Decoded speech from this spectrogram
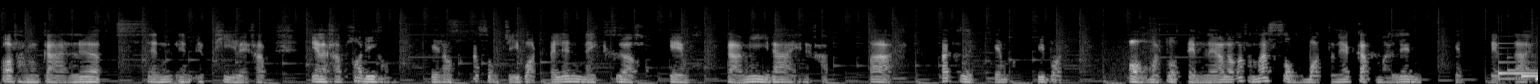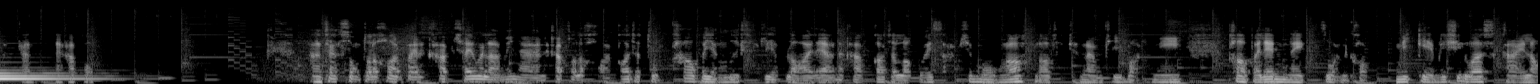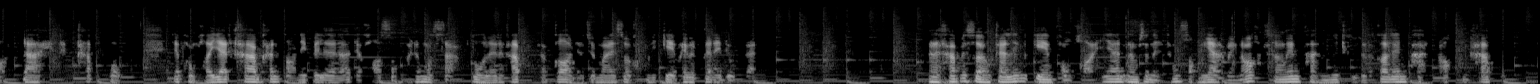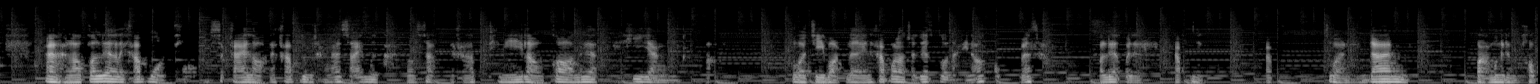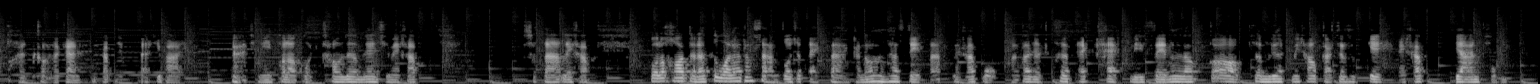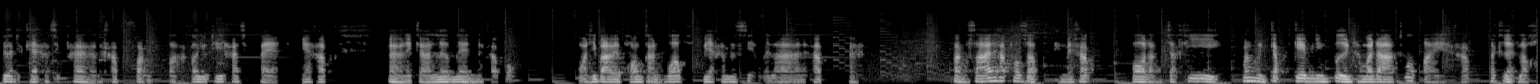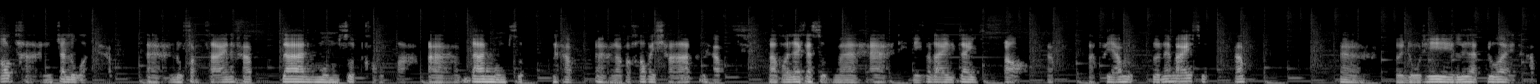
ก็ทำการเลือก Send NFT เลยครับนี่แหละครับข้อดีของเราสามารถส่ง Gbot ไปเล่นในเครือของเกมของกามี่ได้นะครับ ว่าถ้าเกิดเกมของ Gbot ออกมาตัวเต็มแล้ว เราก็สามารถส่งบอทตัวนี้กลับมาเล่นเกมเต็มได้เหมือนกันนะครับผมหลังจากส่งตัวละครไปนะครับ ใช้เวลาไม่นานนะครับ ตัวละครก็จะถูกเข้าไปยังมือถือเรียบร้อยแล้วนะครับ ก็จะล็อกไว้ 3 ชั่วโมงเนาะเราถึงจะนำทีบอร์ดนี้เข้าไปเล่นในส่วนของมิเกมที่ชื่อว่า Skylord ได้นะครับผมเดี๋ยวผมขออนุญาตข้ามขั้นตอนนี้ไปเลยแล้วเดี๋ยวขอส่งไปทั้งหมด 3 ตัวเลยนะครับ แล้วก็เดี๋ยวจะมาในส่วนของมินิเกมให้เพื่อนๆได้ดูกัน นะครับในส่วนของการเล่นเกมผมขออนุญาตนำเสนอทั้ง 2 อย่างเลยเนาะทั้งเล่นผ่านมือถือแล้วก็เล่นผ่านน็อกนะครับอ่าเราก็เลือกเลยครับโหมดของ Skylord นะครับดูทางด้านซ้ายมือผ่านโทรศัพท์นะครับ ทีนี้เราก็เลือกที่ยังตัว Gbot เลยนะครับ ว่าเราจะเลือกตัวไหนเนาะผมเลือกก็เลือกไปเลยครับหนึ่งครับส่วนด้านขวามือเดี๋ยวผมขอผ่านก่อนละกันนะครับเดี๋ยวอธิบายอ่าทีนี้พอเรากดเข้าเริ่มเล่นใช่ไหมครับสตาร์ทเลยครับ ตัวละครแต่ละตัวนะทั้ง 3 ตัวจะแตกต่างกันเนาะทางด้าสเตตัสนะครับผมมันก็จะเพิ่ม Attack Defense แล้วก็เพิ่มเลือดไม่เท่ากันจะสังเกตนะครับยานผมเลือดอยู่แค่ 55 นะครับ ฝั่งขวาก็อยู่ที่ 58อย่างเงี้ยครับอ่าในการเริ่มเล่นนะครับผมผมอธิบายไปพร้อมกันเพราะว่าผมไม่อยากให้มันเสียเวลานะครับอ่าฝั่งซ้ายนะครับโทรศัพท์เห็นไหมครับพอหลังจากที่มันเหมือนกับเกมยิงปืนธรรมดาทั่วไปครับ ถ้าเกิดเราเข้าฐานจรวดครับอ่าดูฝั่งซ้ายนะครับ ด้านมุมสุดของขวาอ่าด้านมุมสุดนะครับอ่าเราก็เข้าไปชาร์จนะครับ เราก็ได้กระสุนมาอ่าทีนี้ก็ได้ได้ต่อครับพยายามหลุดได้มากที่สุดครับอ่าโดยดูที่เลือดด้วยนะครับ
